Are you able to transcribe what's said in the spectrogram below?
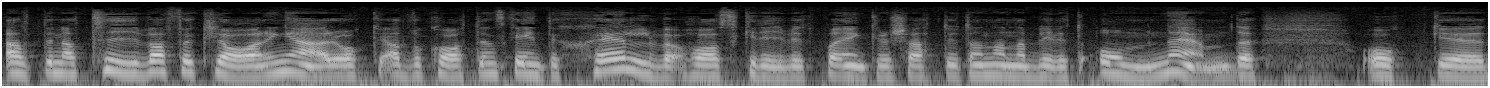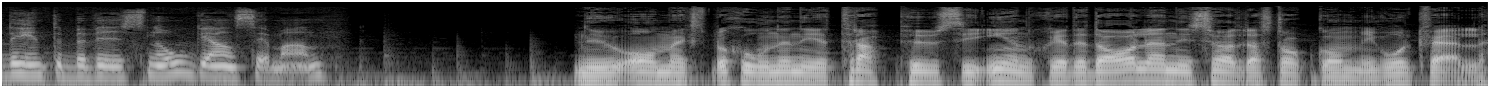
alternativa förklaringar och advokaten ska inte själv ha skrivit på Encrochat utan han har blivit omnämnd och det är inte bevis nog anser man. Nu om explosionen i ett trapphus i Enskededalen i södra Stockholm igår kväll.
